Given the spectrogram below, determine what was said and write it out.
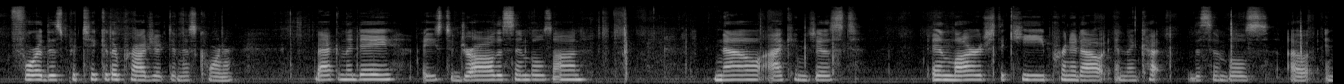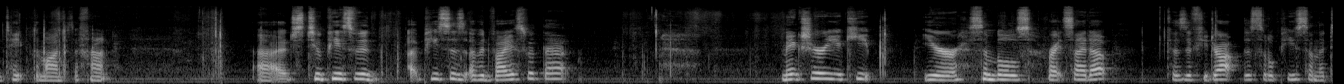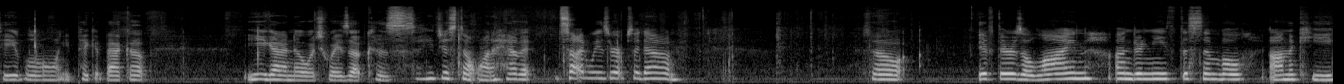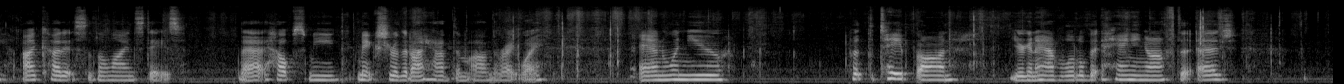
for this particular project in this corner. Back in the day I used to draw the symbols on. Now I can just enlarge the key, print it out, and then cut the symbols out and tape them onto the front. Uh, just two piece of, uh, pieces of advice with that. Make sure you keep your symbols right side up because if you drop this little piece on the table and you pick it back up you gotta know which way's up because you just don't want to have it sideways or upside down. So if there's a line underneath the symbol on the key I cut it so the line stays. That helps me make sure that I have them on the right way. And when you put the tape on you're going to have a little bit hanging off the edge.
